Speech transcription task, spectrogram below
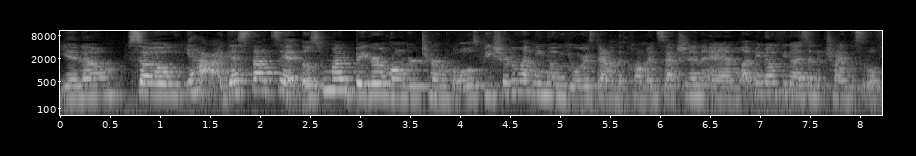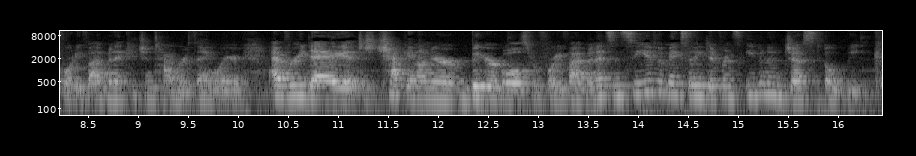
you know? So yeah, I guess that's it. Those are my bigger, longer term goals. Be sure to let me know yours down in the comment section and let me know if you guys end up trying this little 45 minute kitchen timer thing where you're every day just check in on your bigger goals for 45 minutes and see if it makes any difference even in just a week.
